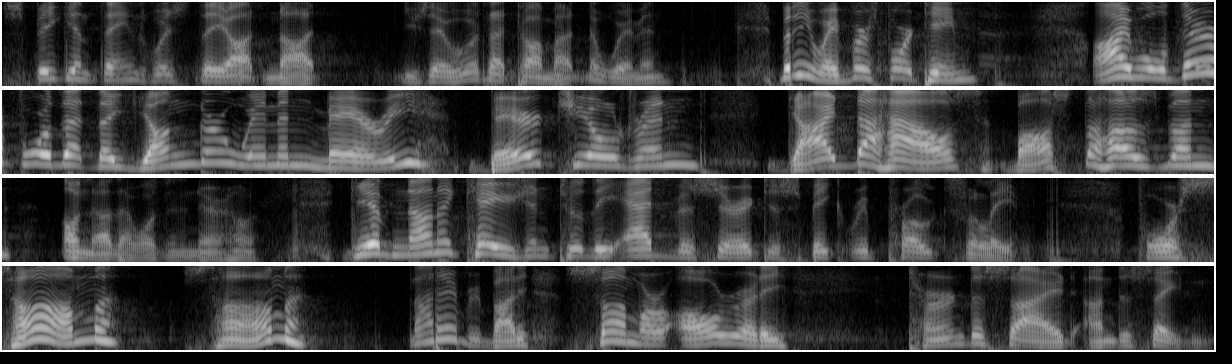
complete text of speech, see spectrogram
speaking things which they ought not. You say, who is that talking about? The women. But anyway, verse 14 I will therefore that the younger women marry, bear children, guide the house, boss the husband. Oh, no, that wasn't in there. Huh? Give none occasion to the adversary to speak reproachfully. For some, some, not everybody. Some are already turned aside unto Satan.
